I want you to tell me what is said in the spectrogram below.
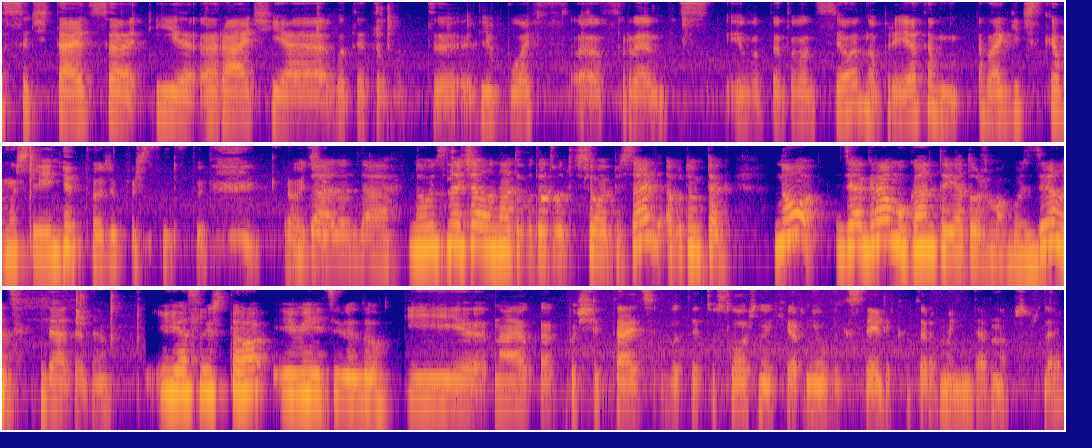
сочетается и рачья, вот эта вот э, любовь, френдс э, и вот это вот все, но при этом логическое мышление тоже присутствует. Короче. Да, да, да. Ну вот сначала надо вот это вот все описать, а потом так, ну, диаграмму Ганта я тоже могу сделать. Да, да, да. Если что, имейте в виду. И знаю, как посчитать вот эту сложную херню в Excel, которую мы недавно обсуждали.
